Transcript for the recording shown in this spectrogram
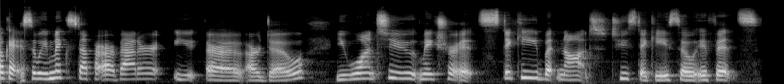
Okay, so we mixed up our batter, uh, our dough. You want to make sure it's sticky, but not too sticky. So if it's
